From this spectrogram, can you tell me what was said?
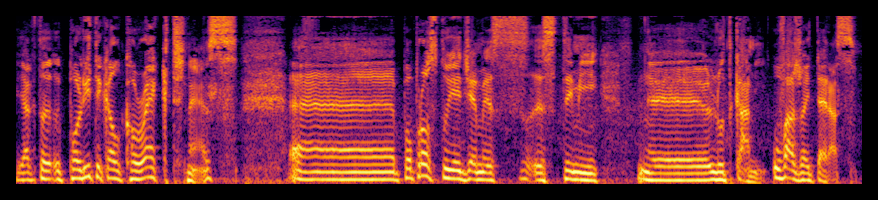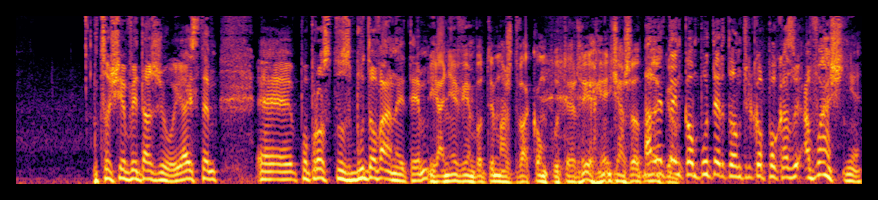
jak to political correctness. E, po prostu jedziemy z, z tymi e, ludkami. Uważaj teraz. Co się wydarzyło? Ja jestem e, po prostu zbudowany tym. Ja nie wiem, bo ty masz dwa komputery, ja nie żadnego. Ale ten komputer to on tylko pokazuje. A właśnie,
